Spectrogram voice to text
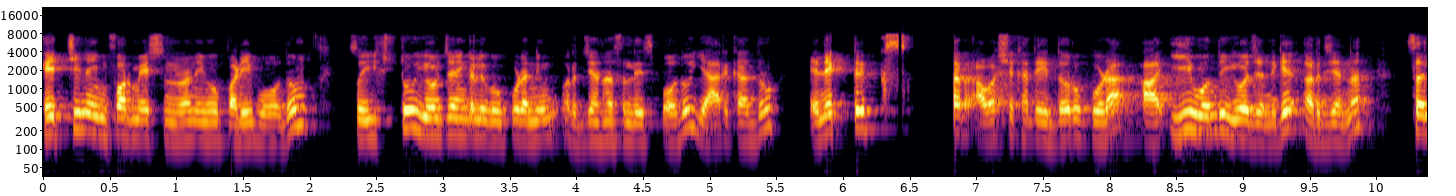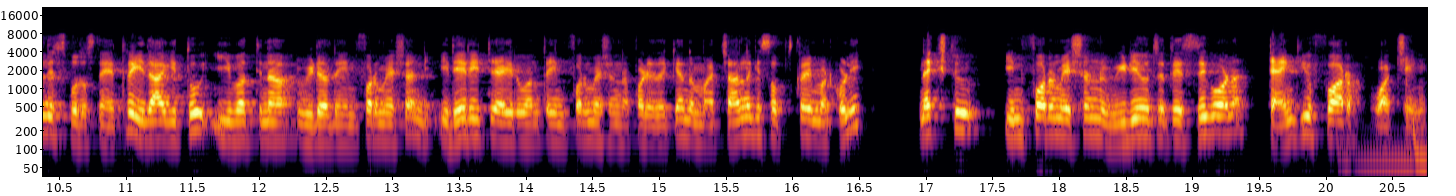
ಹೆಚ್ಚಿನ ಇನ್ಫಾರ್ಮೇಶನ್ ನೀವು ಪಡಿಬಹುದು. ಸೊ ಇಷ್ಟು ಯೋಜನೆಗಳಿಗೂ ಕೂಡ ನೀವು ಅರ್ಜಿಯನ್ನ ಸಲ್ಲಿಸಬಹುದು. ಯಾರಿಗಾದ್ರೂ ಎಲೆಕ್ಟ್ರಿಕ್ ಅವಶ್ಯಕತೆ ಇದ್ದರೂ ಕೂಡ ಆ ಈ ಒಂದು ಯೋಜನೆಗೆ ಅರ್ಜಿಯನ್ನ ಸಲ್ಲಿಸಬಹುದು ಸ್ನೇಹಿತರೆ. ಇದಾಗಿತ್ತು ಇವತ್ತಿನ ವಿಡಿಯೋದ ಇನ್ಫಾರ್ಮೇಶನ್ ಇದೇ ರೀತಿಯಾಗಿರುವಂತಹ ಇನ್ಫಾರ್ಮೇಶನ್ ಪಡೆಯೋದಕ್ಕೆ ನಮ್ಮ ಚಾನಲ್ಗೆ ಸಬ್ಸ್ಕ್ರೈಬ್ ಮಾಡ್ಕೊಳ್ಳಿ. ನೆಕ್ಸ್ಟ್ ಇನ್ಫಾರ್ಮೇಶನ್ ವಿಡಿಯೋ ಜೊತೆ ಸಿಗೋಣ. ಥ್ಯಾಂಕ್ ಯು ಫಾರ್ ವಾಚಿಂಗ್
